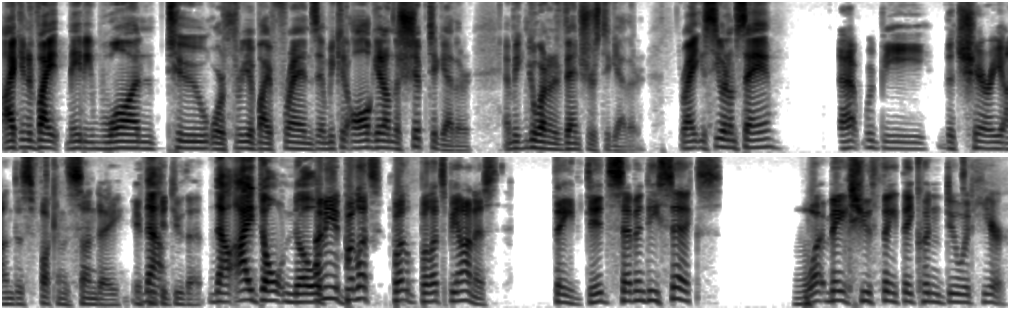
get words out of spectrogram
I can invite maybe one, two, or three of my friends, and we can all get on the ship together, and we can go on adventures together. Right? You see what I'm saying? That would be the cherry on this fucking Sunday if Now- they could do that. Now I don't know. I mean, but let's but but let's be honest. They did 76. What makes you think they couldn't do it here?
